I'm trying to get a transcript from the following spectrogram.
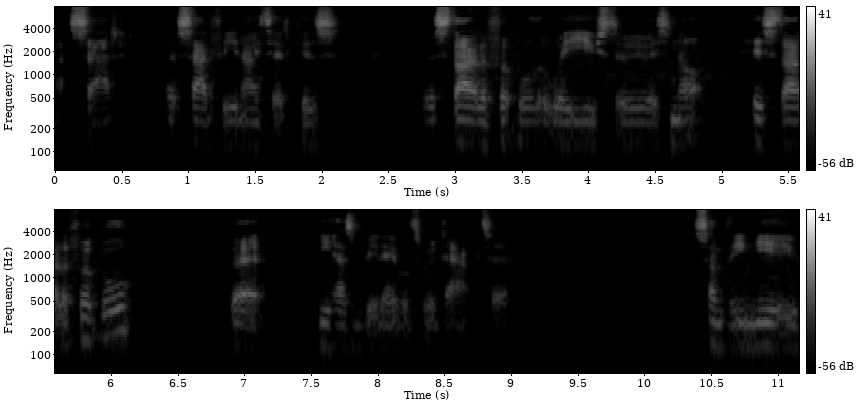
that's sad. That's sad for United because the style of football that we're used to is not his style of football, but he hasn't been able to adapt to something new,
